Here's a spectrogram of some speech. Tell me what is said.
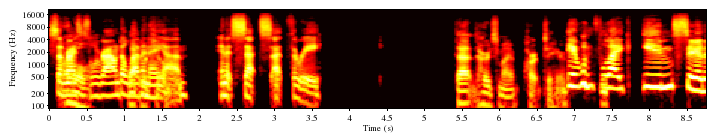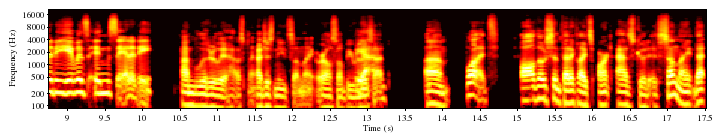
Sunrise is Oh, around 11 a.m. and it sets at 3. That hurts my heart to hear. It was like insanity. It was insanity. I'm literally a houseplant. I just need sunlight or else I'll be really Yeah. sad. Um, but all those synthetic lights aren't as good as sunlight. That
